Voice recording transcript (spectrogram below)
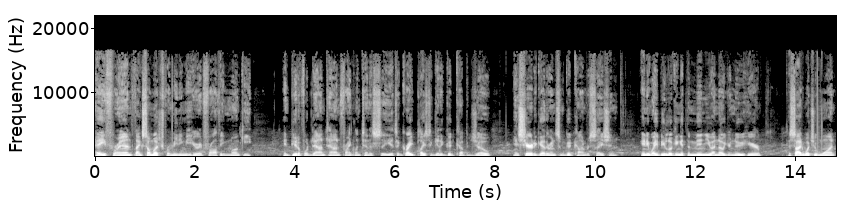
Hey, friend, thanks so much for meeting me here at Frothy Monkey in beautiful downtown Franklin, Tennessee. It's a great place to get a good cup of Joe and share together in some good conversation. Anyway, be looking at the menu. I know you're new here. Decide what you want,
